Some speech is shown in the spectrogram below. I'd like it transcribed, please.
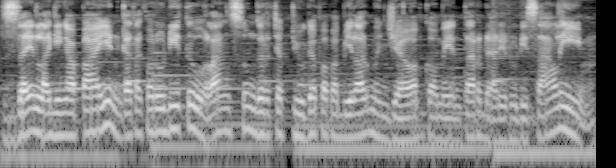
Zain lagi ngapain? Kata Korudi tuh Langsung gercep juga Papa Bilar menjawab komentar dari Rudi Salim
